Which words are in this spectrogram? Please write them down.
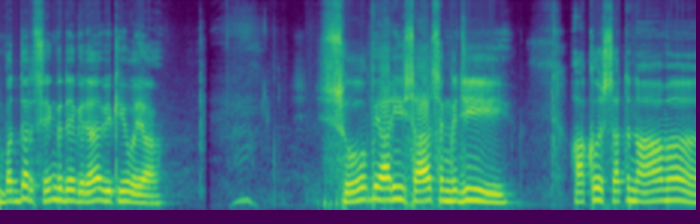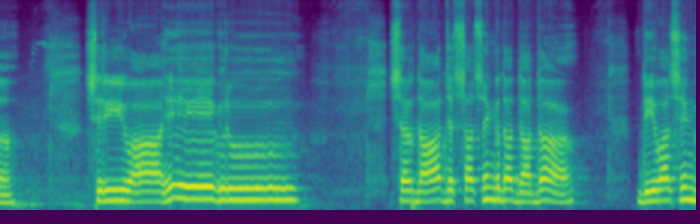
ਬੱਦਰ ਸਿੰਘ ਦੇ ਗ੍ਰਹਿ ਵਿਖੇ ਹੋਇਆ। ਸੋ ਪਿਆਰੀ ਸਾਧ ਸੰਗਤ ਜੀ, ਆਖੋ ਸਤਨਾਮ ਸ੍ਰੀ ਵਾਹਿਗੁਰੂ। ਸਰਦਾਰ ਜੱਸਾ ਸਿੰਘ ਦਾ ਦਾਦਾ, ਦੇਵਾ ਸਿੰਘ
